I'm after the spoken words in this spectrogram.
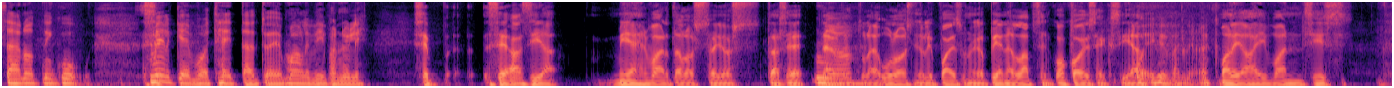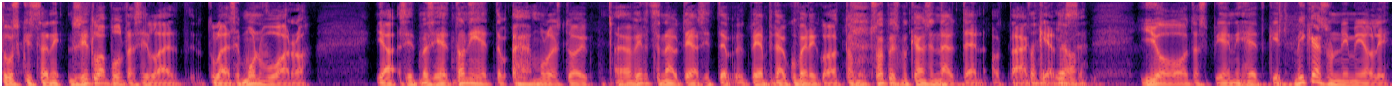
sähän oot niinku, melkein voit heittäytyä jo maaliviivan yli. se, se asia miehen vartalossa, josta se Joo. näyte tulee ulos, niin oli paisunut jo pienen lapsen kokoiseksi. Ja Voi aika. mä olin aivan siis tuskissani. No sitten lopulta sillä että tulee se mun vuoro. Ja sitten mä siihen, että no niin, että äh, mulla olisi toi äh, virtsanäyte ja sitten meidän pitää joku verikoe ottaa, mutta sopisi mä käyn sen näytteen ottaa äkkiä Joo. tässä. Joo, ootas pieni hetki. Mikä sun nimi oli?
